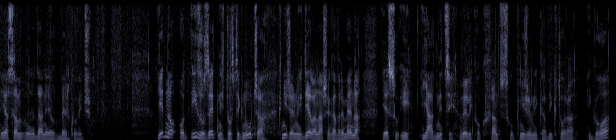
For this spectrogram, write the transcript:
Ja sam e, Daniel Berković. Jedno od izuzetnih dostignuća književnih dijela našega vremena jesu i jadnici velikog francuskog književnika Viktora Igoa.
